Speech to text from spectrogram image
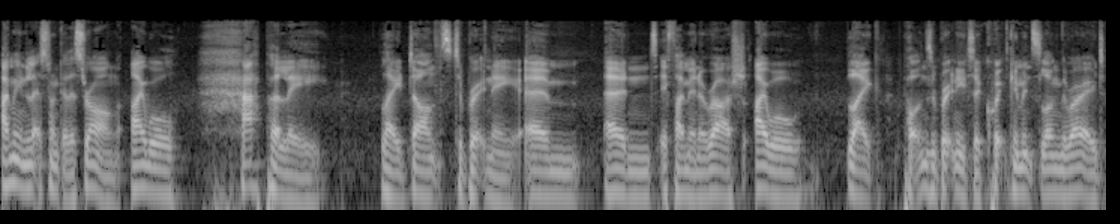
I mean, let's not get this wrong. I will happily like dance to Britney, um, and if I'm in a rush, I will like put on some Britney to quickly mince along the road.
